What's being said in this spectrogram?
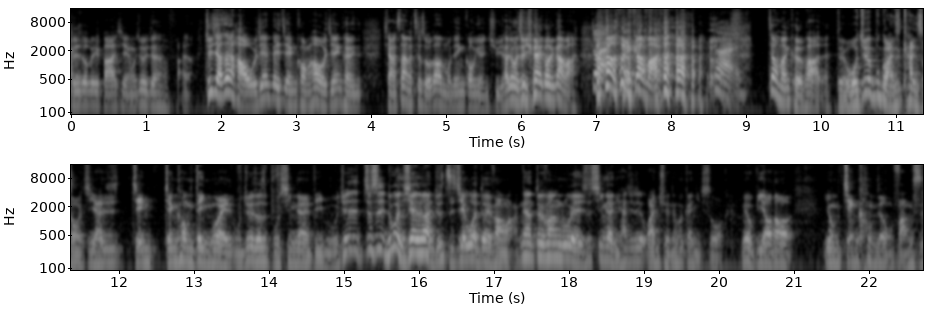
随时都被发现，我就觉得很烦啊。就假设好，我今天被监控，然后我今天可能想上个厕所，到某间公园去，他就问我去那公园干嘛？对，你干嘛？对，这样蛮可怕的。对，我觉得不管是看手机还是监监控定位，我觉得都是不信任的地步。我觉得就是，如果你现在说，你就直接问对方嘛，那对方如果也是信任你，他就是完全的会跟你说，没有必要到。用监控这种方式，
